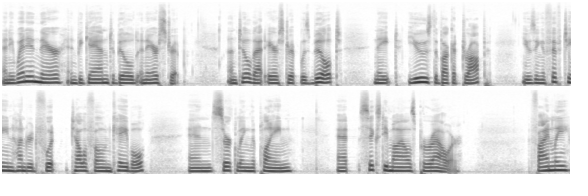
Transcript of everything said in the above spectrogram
and he went in there and began to build an airstrip. Until that airstrip was built, Nate used the bucket drop using a 1,500 foot telephone cable and circling the plane at 60 miles per hour. Finally,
